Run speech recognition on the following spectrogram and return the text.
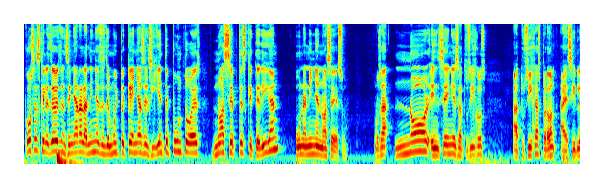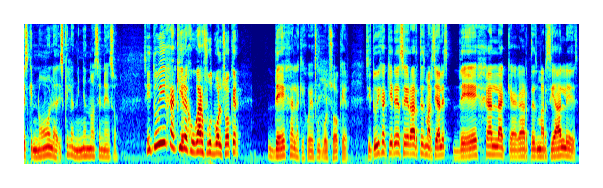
Cosas que les debes de enseñar a las niñas desde muy pequeñas. El siguiente punto es no aceptes que te digan una niña no hace eso. O sea, no enseñes a tus hijos, a tus hijas, perdón, a decirles que no, la- es que las niñas no hacen eso. Si tu hija quiere jugar fútbol, soccer, déjala que juegue fútbol, soccer. Si tu hija quiere hacer artes marciales, déjala que haga artes marciales.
